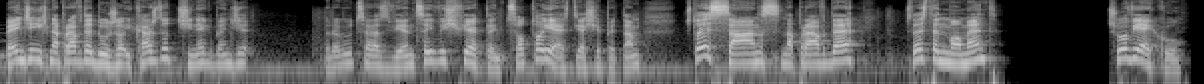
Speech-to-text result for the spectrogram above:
będzie ich naprawdę dużo i każdy odcinek będzie robił coraz więcej wyświetleń. Co to jest, ja się pytam. Czy to jest Sans, naprawdę? Czy to jest ten moment? Człowieku.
